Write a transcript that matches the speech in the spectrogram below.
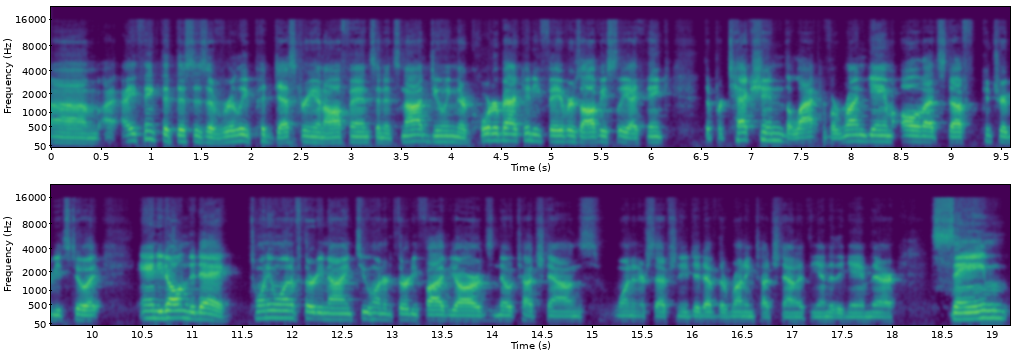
Um, I, I, think that this is a really pedestrian offense, and it's not doing their quarterback any favors. Obviously, I think the protection, the lack of a run game, all of that stuff contributes to it. Andy Dalton today, 21 of 39, 235 yards, no touchdowns, one interception. He did have the running touchdown at the end of the game there. Same,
